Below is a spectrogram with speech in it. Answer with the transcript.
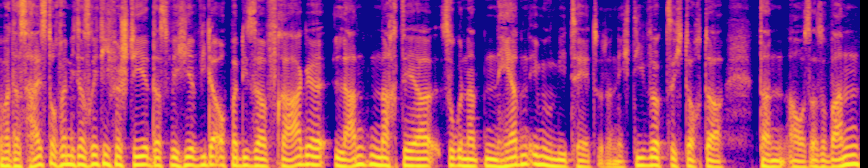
Aber das heißt doch, wenn ich das richtig verstehe, dass wir hier wieder auch bei dieser Frage landen nach der sogenannten Herdenimmunität oder nicht? Die wirkt sich doch da dann aus. Also wann,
